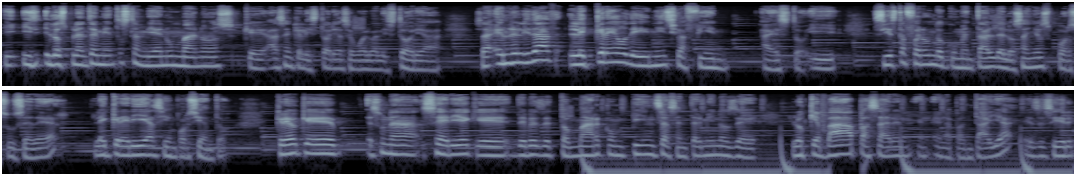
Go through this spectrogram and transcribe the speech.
Y, y- y los planteamientos también humanos que hacen que la historia se vuelva la historia. O sea, en realidad le creo de inicio a fin a esto. Y si esta fuera un documental de los años por suceder, le creería 100%. Creo que es una serie que debes de tomar con pinzas en términos de lo que va a pasar en, la pantalla. Es decir,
